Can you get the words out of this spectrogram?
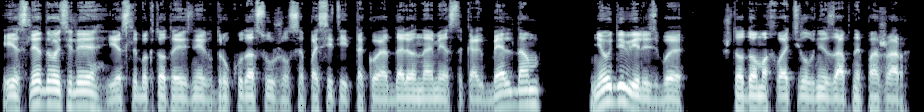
И исследователи, если бы кто-то из них вдруг удосужился посетить такое отдаленное место, как Бельдам, не удивились бы, что дом охватил внезапный пожар.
